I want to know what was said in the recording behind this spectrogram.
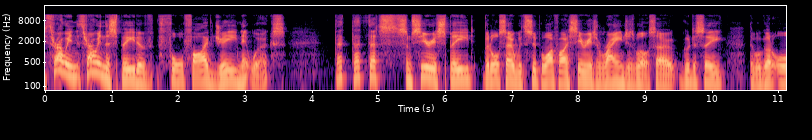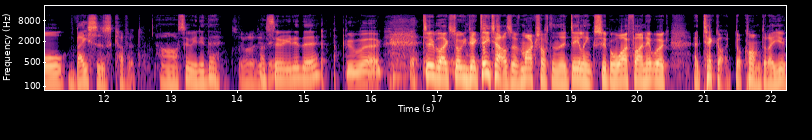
Throw in throw in the speed of four five G networks. That, that that's some serious speed, but also with super Wi-Fi, serious range as well. So good to see that we've got all bases covered. Oh, see what you did there. See what I did I see what you did there. Good work. Two blokes talking tech. Details of Microsoft and the D-Link Super Wi-Fi network at techguide.com.au.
